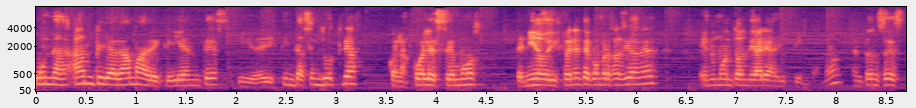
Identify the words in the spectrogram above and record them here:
una amplia gama de clientes y de distintas industrias con las cuales hemos tenido diferentes conversaciones en un montón de áreas distintas. Entonces,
